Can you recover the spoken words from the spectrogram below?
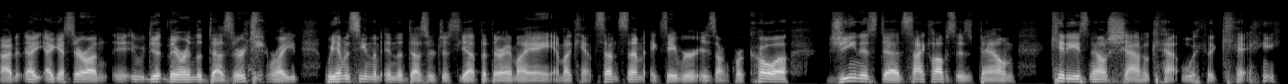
I, I, guess they're on. They're in the desert, right? We haven't seen them in the desert just yet, but they're MIA. Emma can't sense them. Xavier is on Krakoa. Jean is dead. Cyclops is bound. Kitty is now Shadowcat with a K.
